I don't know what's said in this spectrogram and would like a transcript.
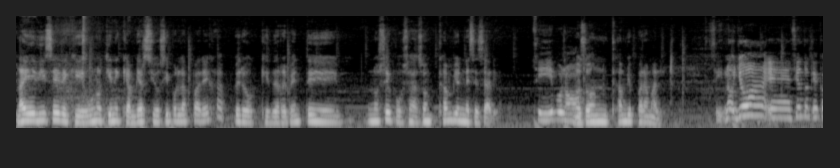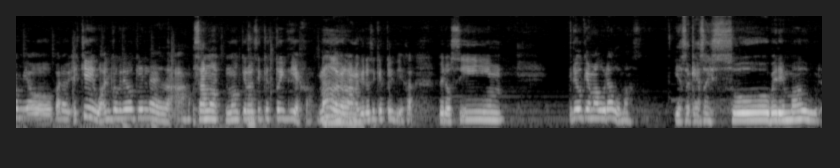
nadie dice de que uno tiene que cambiar sí o sí por las parejas, pero que de repente, no sé, pues, o sea, son cambios necesarios. Sí, pues no. No son cambios para mal. Sí, no, yo eh, siento que he cambiado para... Es que igual yo creo que es la edad. O sea, no, no quiero decir que estoy vieja. No, Ah, de verdad, no ya. quiero decir que estoy vieja. Pero sí creo que he madurado más. Y eso que soy súper inmadura.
